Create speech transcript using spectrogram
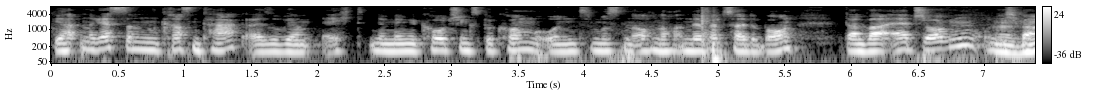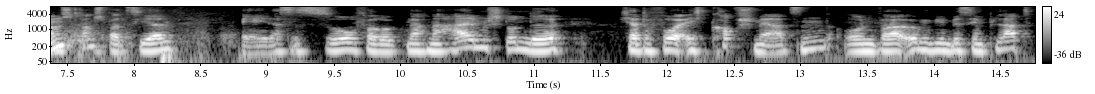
wir hatten gestern einen krassen Tag, also wir haben echt eine Menge Coachings bekommen und mussten auch noch an der Webseite bauen. Dann war er joggen und mhm. ich war am mhm. Strand spazieren. Ey, das ist so verrückt. Nach einer halben Stunde, ich hatte vorher echt Kopfschmerzen und war irgendwie ein bisschen platt.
